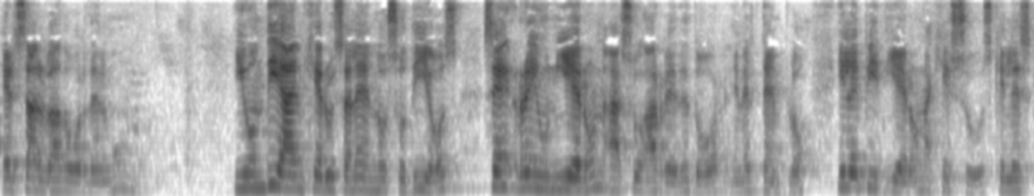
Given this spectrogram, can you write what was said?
el Salvador del mundo. Y un día en Jerusalén los judíos se reunieron a su alrededor en el templo y le pidieron a Jesús que les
